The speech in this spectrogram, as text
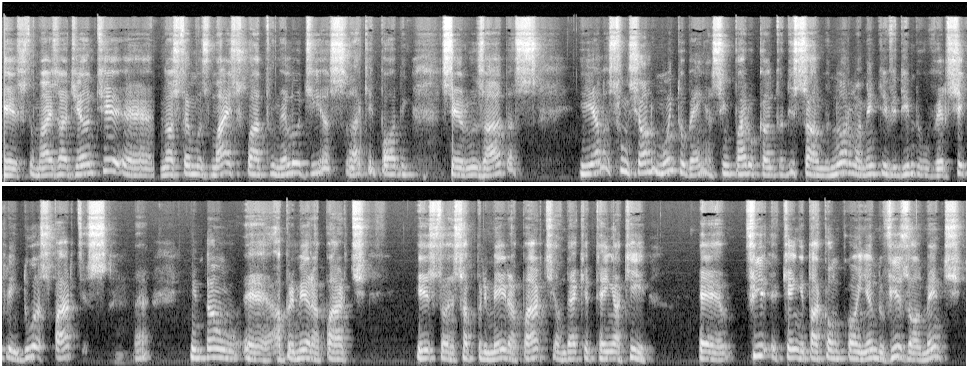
Isso, mais adiante, é, nós temos mais quatro melodias né, que podem ser usadas e elas funcionam muito bem assim para o canto de salmo, normalmente dividindo o versículo em duas partes. Né? Então, é, a primeira parte, isso, essa primeira parte, onde é que tem aqui, é, quem está acompanhando visualmente,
